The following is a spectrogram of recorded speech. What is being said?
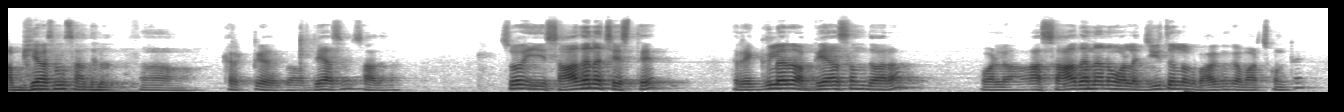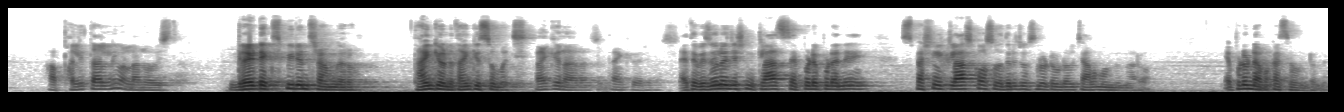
అభ్యాసం సాధన. కరెక్ట్గా అభ్యాసం సాధన. సో ఈ సాధన చేస్తే రెగ్యులర్ అభ్యాసం ద్వారా వాళ్ళ ఆ సాధనను వాళ్ళ జీవితంలో ఒక భాగంగా మార్చుకుంటే ఆ ఫలితాలని వాళ్ళు అనుభవిస్తారు. Great experience Ram garu. Thank you అండి thank you so much thank you Naraj thank you very much అయితే విజువలైజేషన్ క్లాస్ ఎప్పుడెప్పుడని స్పెషల్ క్లాస్ కోసం ఎదురు చూస్తున్నటువంటి వాళ్ళు చాలామంది ఉన్నారు. ఎప్పుడుండే అవకాశం ఉంటుంది.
